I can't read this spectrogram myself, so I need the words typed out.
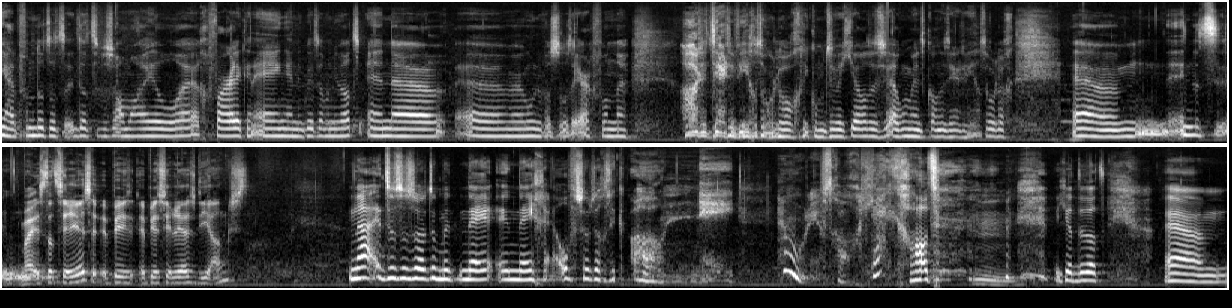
ja, van dat, dat, dat was allemaal heel eh, gevaarlijk en eng en ik weet allemaal niet wat. En eh, eh, mijn moeder was wat erg van, oh, de Derde Wereldoorlog, die komt, er, weet je wel, dus elk moment kan de Derde Wereldoorlog. Ehm, en dat, Maar is dat serieus? Heb je, heb je serieus die angst? Nou, het was al zo toen met ne- in 9, 11 zo dacht ik, oh nee, mijn moeder heeft gewoon gelijk gehad. Hmm. Weet je, dat... ehm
